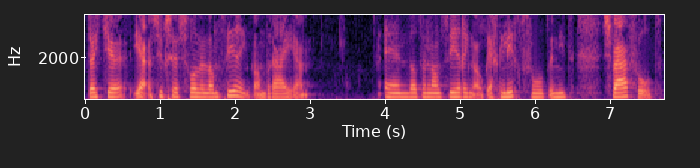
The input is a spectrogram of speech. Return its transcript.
dat je ja, een succesvolle lancering kan draaien. En dat een lancering ook echt licht voelt en niet zwaar voelt.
